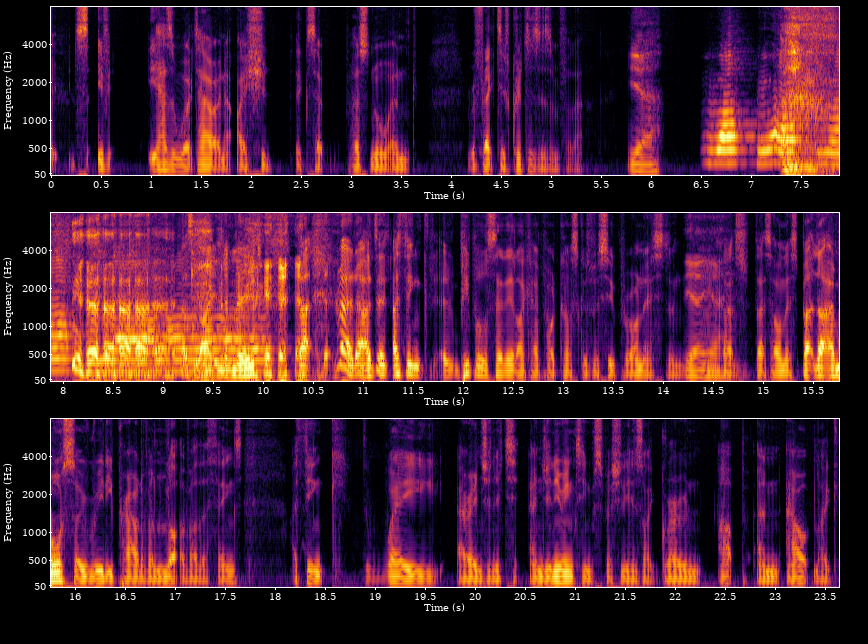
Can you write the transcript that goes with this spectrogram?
it's, if it hasn't worked out, and I should accept personal and reflective criticism for that. yeah. That's light in the mood. But, no, no, I, I think uh, people say they like our podcast because we're super honest, and Yeah, yeah. that's that's honest. But like, I'm also really proud of a lot of other things. I think the way our engineer engineering team, especially, has like grown up and out. Like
